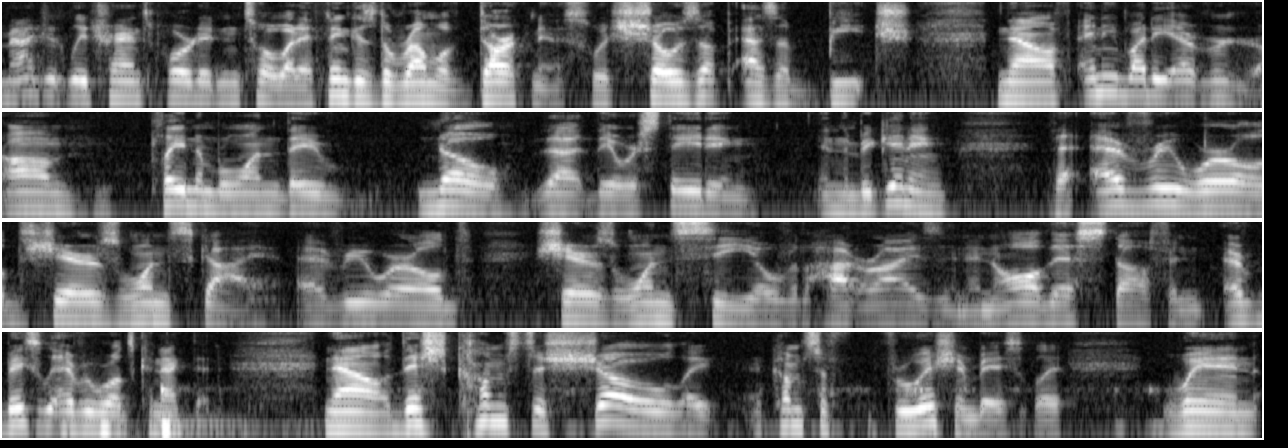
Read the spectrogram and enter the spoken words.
magically transported into what I think is the realm of darkness, which shows up as a beach. Now, if anybody ever um, played number one, they know that they were stating in the beginning that every world shares one sky, every world shares one sea over the hot horizon, and all this stuff, and ev- basically every world's connected. Now, this comes to show, like, it comes to fruition basically, when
